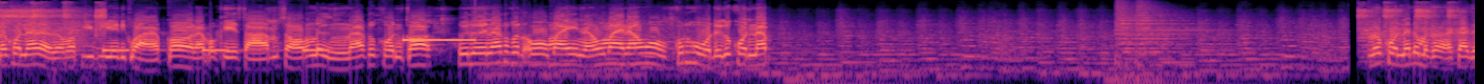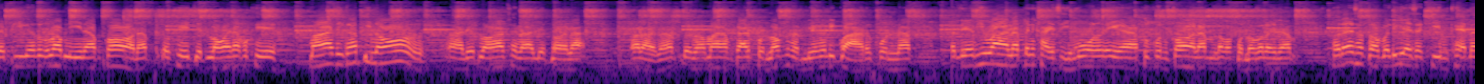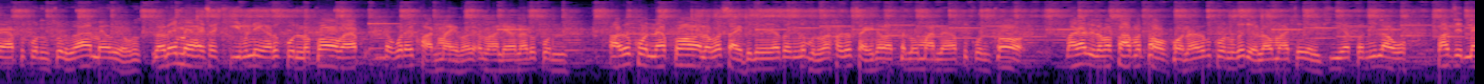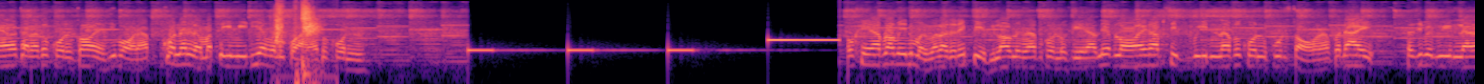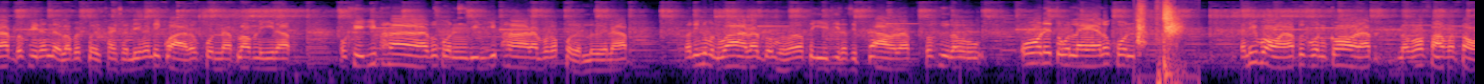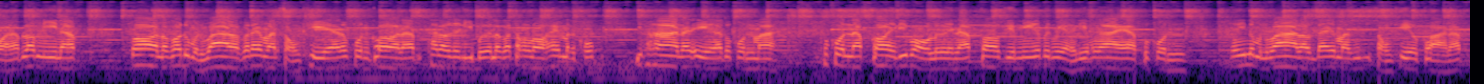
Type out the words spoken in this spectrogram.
เอาแล้วคนนะเดี๋ยวเรามาพีพีดีกว่าครับก็นะครับโอเคสามสองหนึ่งนะครับทุกคนก็ลุยเลยนะทุกคนโอ้ไม่นะโอ้ไม่นะโอโหโคตรโหดเลยทุกคนนะแล้วคนนะดูมือนสถานการณ์จะพีกันทุกรอบนี้นะครับก็นะครับโอเคเจ็ดร้อยนะโอเค มาสิครับพี่น้องอ่าเรียบร้อยครับชนะเรียบร้อยละเอาล่ะนะครับเดี๋ยวเรามาทำการปลดล็อกสัตว์เลี้ยงกันดีกว่าทุกคนนะครับสัตว์เลี้ยงที่ว่านะเป็นไข่สีม่วงนั่นเองนะครับทุกคนก็นะครับเรามาปลดล็อกกันเลยนะครับ เราได้สตรอเบอรี่ไอศครีมแคทนะครับทุกคนหรือว่าแมวเหมียวเราได้แมวไอศครีมนั่นเองครับทุกคนแล้วก็นะครับเราก็ได้ขวานใหม่มามาแล้วนะทุกคนเอาทุกคนนะครับก็เราก็ใส่ไปเลยนะตอนนี้ก็เหมือนว่าเขาจะใส่เราอัตโนมัตินะครับทุกคนก็มาแล้วเดี๋ยวเรามาฟาร์มมันต่อก่อนนะทุกคนก็เดี๋ยวเรามาเจออีกทีครับตอนนี้เราฟาร์มเสร็จแล้วแล้วกันนะทุกคนก็อย่างที่บอกนะครับคนนั้นเดี๋ยวมาตีมีเดียมกันดีกว่านะทุกคน โอเคครับรอบนี้เหมือนว่าเราจะได้เปรียบอีกรอบนึงนะครับทุกคนโอเคครับเรียบร้อยครับ 10 วินนะทุกคนคูณ2นะครับก็ได้31วินแล้วนะครับโอเคนั้นเดี๋ยวเราไปเปิดไข่สลิงกันดีกว่าทุกคนนะครับรอบนี้นะครับโอเค 25 ทุกคนวิน 25 นะครับแล้วก็เปิดเลยนะครับ ตอนนี้เหมือนว่านะเหมือนว่าเราตีทีละ19 นะครับ ก็คือเราโอ้ได้ตัวแรทุกคน อันที่บอกนะครับทุกคนก็นะครับเราก็ฟาร์มกันต่อนะครับรอบนี้นะครับก็เราก็ดูเหมือนว่าเราก็ได้มา 2K นะทุกคนก็นะครับถ้าเราจะรีเบิร์ตเราก็ต้องรอให้มันครบ 25 นั่นเองนะทุกคนมา ทุกคนนะครับก็อย่างที่บอกเลยนะครับ ก็เกมนี้ก็เป็นอย่างเรียบง่ายครับทุกคนนนี้ดูเหมือนว่าเราได้มัน 2K กว่านะครับ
